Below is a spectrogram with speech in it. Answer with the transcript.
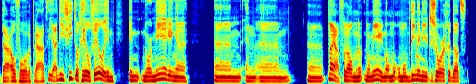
daarover horen praten. Ja, die ziet toch heel veel in, in normeringen um, en... Um, nou ja, vooral normeringen om, om op die manier te zorgen dat uh,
